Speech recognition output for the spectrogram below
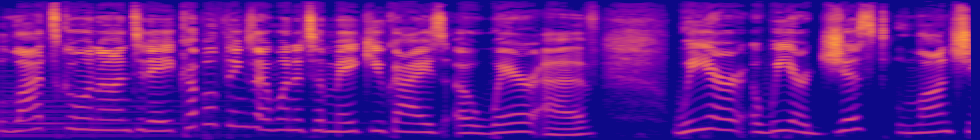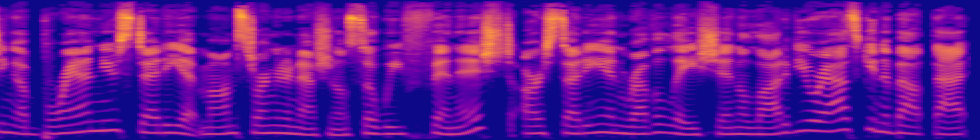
lots going on today. A couple things I wanted to make you guys aware of. We are we are just launching a brand new study at Mom Strong International. So we finished our study in Revelation. A lot of you are asking about that.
